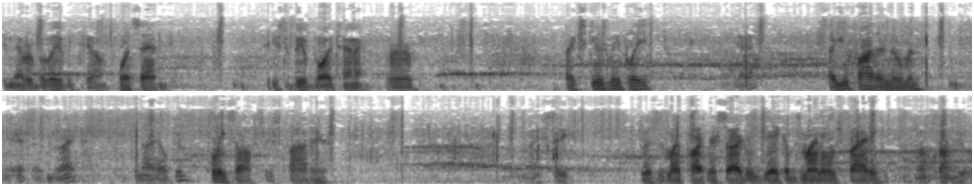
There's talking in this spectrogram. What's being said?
You'd never believe it, Joe. What's that? I used to be a boy tenor. Uh, excuse me, please. Yes? Are you Father Newman? Yes, that's right. Can I help you? Police officer's father. I see. This is my partner, Sergeant Jacobs. My name's Friday. Oh, thank you.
